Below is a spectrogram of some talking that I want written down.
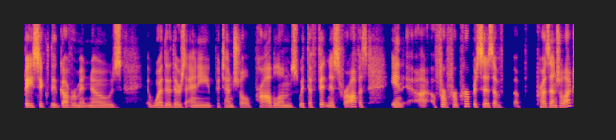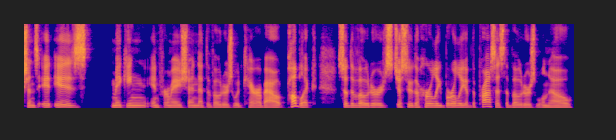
basically the government knows whether there's any potential problems with the fitness for office. In uh, for for purposes of presidential elections, it is making information that the voters would care about public. So the voters, just through the hurly burly of the process, the voters will know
